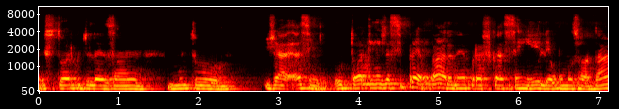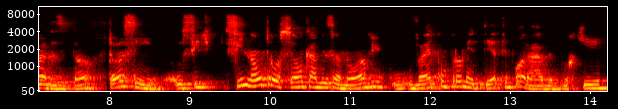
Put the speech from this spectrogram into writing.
um histórico de lesão muito já assim, o Tottenham já se prepara, né, para ficar sem ele algumas rodadas e tal. Então assim, o City, se não trouxer uma camisa 9, vai comprometer a temporada, porque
